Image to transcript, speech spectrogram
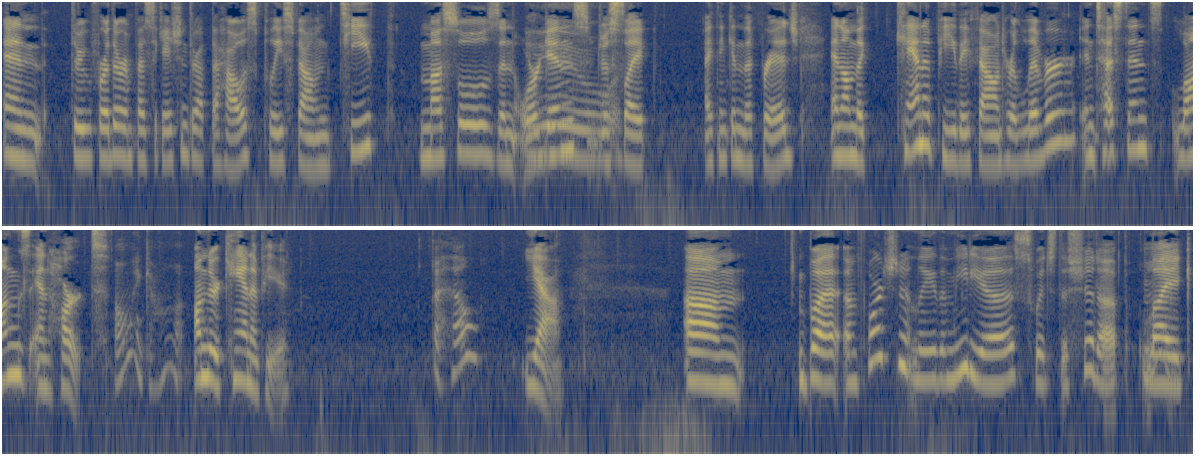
And through further investigation throughout the house, police found teeth, muscles, and organs, Ew. just like I think in the fridge. And on the canopy, they found her liver, intestines, lungs, and heart Oh my god. on their canopy. What the hell? Yeah. Um, but unfortunately, the media switched the shit up, Mm. like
